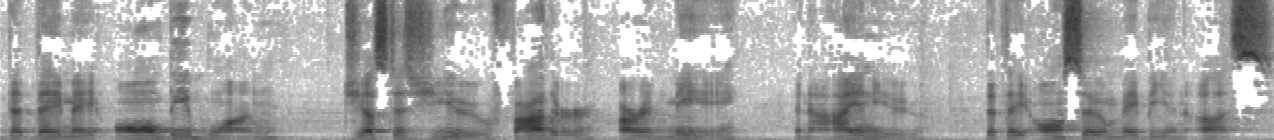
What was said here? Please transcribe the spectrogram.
that they may all be one, just as you, Father, are in me, and I in you, that they also may be in us,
